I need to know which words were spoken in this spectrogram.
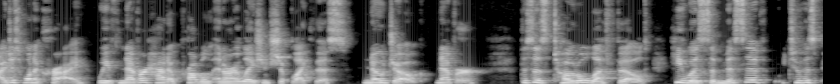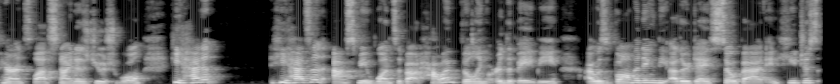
I just want to cry. We've never had a problem in our relationship like this. No joke. Never. This is total left field. He was submissive to his parents last night as usual. He hadn't he hasn't asked me once about how I'm feeling or the baby. I was vomiting the other day so bad and he just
